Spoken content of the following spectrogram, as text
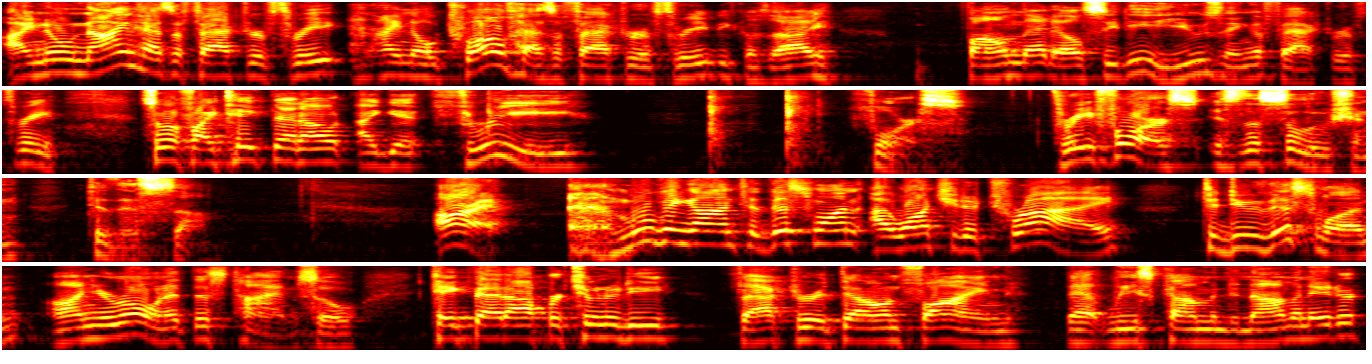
I know 9 has a factor of 3, and I know 12 has a factor of 3 because I found that LCD using a factor of 3. So if I take that out, I get 3 fourths. 3 fourths is the solution to this sum. All right, moving on to this one, I want you to try to do this one on your own at this time. So take that opportunity, factor it down, find that least common denominator,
